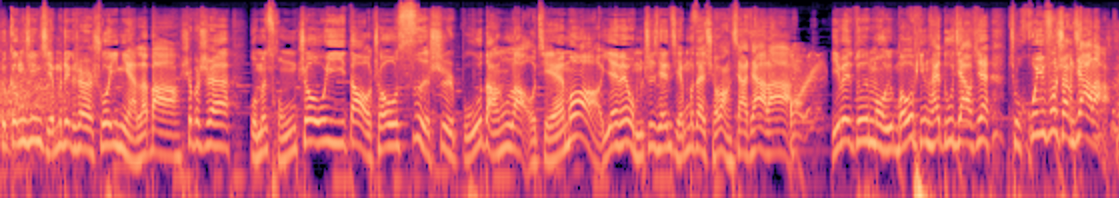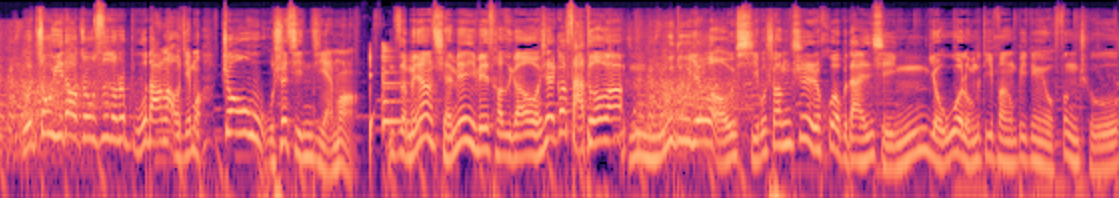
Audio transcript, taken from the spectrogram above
就更新节目这个事儿说一年了吧，是不是？我们从周一到周四是补档老节目，因为我们之前节目在全网下架了，因为对某某个平台独家，我现在就恢复上架了。我周一到周四都是补档老节目，周五是新节目。怎么样？前面一位曹子高，我现在够洒脱吗？无独有偶，喜不双至，祸不单行。有卧龙的地方必定有凤雏。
